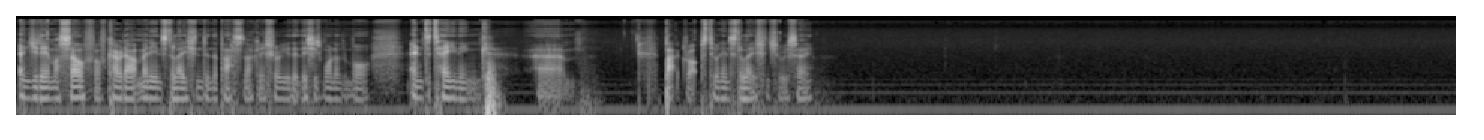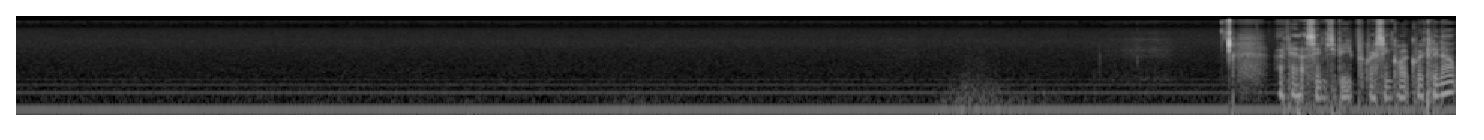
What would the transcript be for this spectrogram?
engineer myself, I've carried out many installations in the past and I can assure you that this is one of the more entertaining um, backdrops to an installation, shall we say. Okay, that seems to be progressing quite quickly now.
